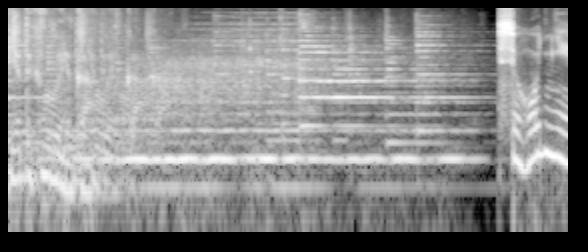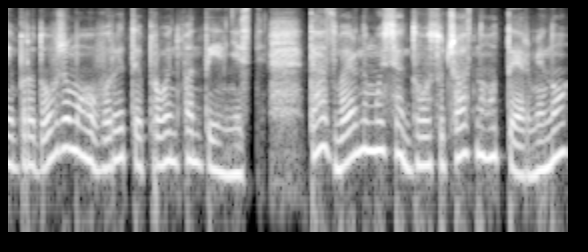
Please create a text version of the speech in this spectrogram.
п'ятихвилинка. Сьогодні продовжимо говорити про інфантильність та звернемося до сучасного терміну,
